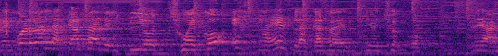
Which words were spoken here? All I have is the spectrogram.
¿Recuerdan la casa del tío Chueco? Esta es la casa del tío Chueco. Vean.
